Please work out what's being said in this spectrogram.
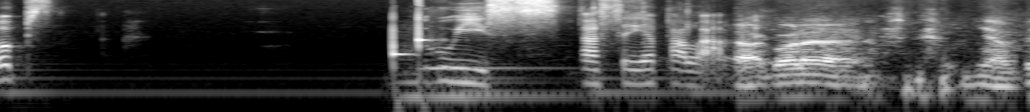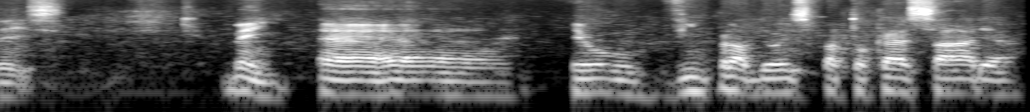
Ops. Luiz, passei a palavra. Agora é minha vez. Bem, é, eu vim para dois para tocar essa área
